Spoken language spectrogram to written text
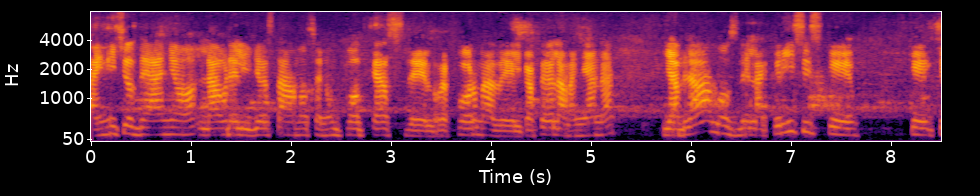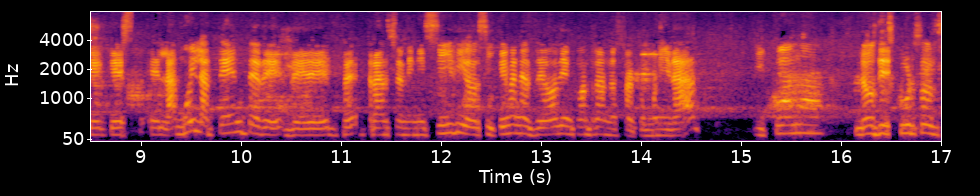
a, inicios de año Laurel y yo estábamos en un podcast del Reforma del Café de la Mañana y hablábamos de la crisis que, que, que es la, muy latente de, de transfeminicidios y crímenes de odio en contra de nuestra comunidad y cómo los discursos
